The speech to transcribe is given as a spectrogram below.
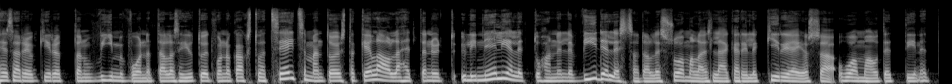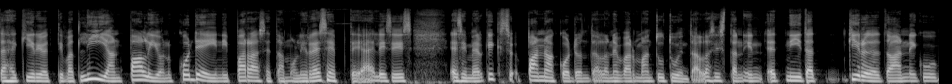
Hesari on kirjoittanut viime vuonna tällaisen jutun, että vuonna 2017 Kela on lähettänyt yli 4500 suomalaislääkärille kirja, jossa huomautettiin, että he kirjoittivat liian paljon kodeini parasetamolireseptejä. Eli siis esimerkiksi Panakodon tällainen varmaan tutuin tällaisista, niin että niitä kirjoitetaan niin kuin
